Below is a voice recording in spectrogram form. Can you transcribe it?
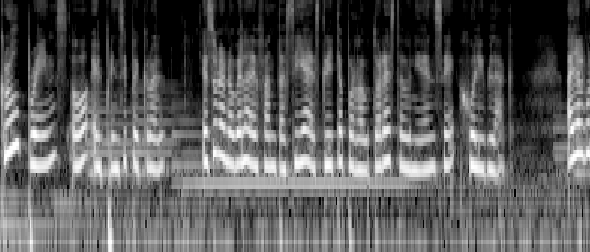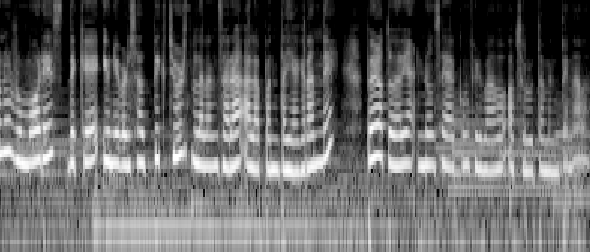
Cruel Prince o El Príncipe Cruel es una novela de fantasía escrita por la autora estadounidense Holly Black. Hay algunos rumores de que Universal Pictures la lanzará a la pantalla grande, pero todavía no se ha confirmado absolutamente nada.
